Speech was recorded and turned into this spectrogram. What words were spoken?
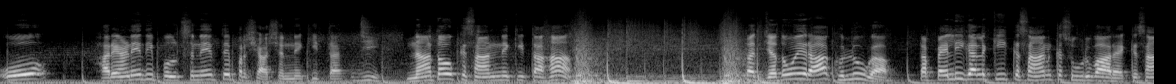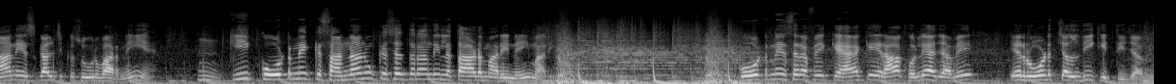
ਉਹ ਹਰਿਆਣੇ ਦੀ ਪੁਲਿਸ ਨੇ ਤੇ ਪ੍ਰਸ਼ਾਸਨ ਨੇ ਕੀਤਾ। ਜੀ। ਨਾ ਤਾਂ ਉਹ ਕਿਸਾਨ ਨੇ ਕੀਤਾ ਹਾਂ। ਤਾਂ ਜਦੋਂ ਇਹ ਰਾਹ ਖੁੱਲੂਗਾ ਤਾਂ ਪਹਿਲੀ ਗੱਲ ਕੀ ਕਿਸਾਨ ਕਸੂਰਵਾਰ ਹੈ? ਕਿਸਾਨ ਇਸ ਗੱਲ 'ਚ ਕਸੂਰਵਾਰ ਨਹੀਂ ਹੈ। ਹੂੰ। ਕੀ ਕੋਰਟ ਨੇ ਕਿਸਾਨਾਂ ਨੂੰ ਕਿਸੇ ਤਰ੍ਹਾਂ ਦੀ ਲਤਾੜ ਮਾਰੀ ਨਹੀਂ ਮਾਰੀ? ਕੋਰਟ ਨੇ ਸਿਰਫ ਇਹ ਕਿਹਾ ਕਿ ਰਾਹ ਖੋਲਿਆ ਜਾਵੇ, ਇਹ ਰੋਡ ਚਲਦੀ ਕੀਤੀ ਜਾਵੇ।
